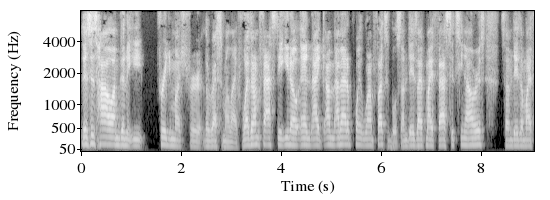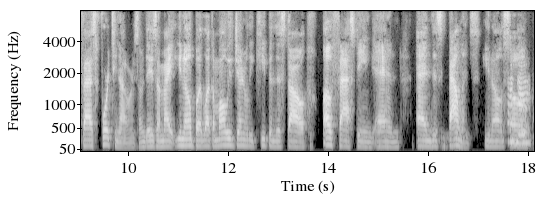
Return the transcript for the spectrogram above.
this is how I'm going to eat pretty much for the rest of my life. Whether I'm fasting, you know, and like I'm I'm at a point where I'm flexible. Some days I might fast 16 hours, some days I might fast 14 hours, some days I might, you know, but like I'm always generally keeping this style of fasting and and this balance, you know. So mm-hmm.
